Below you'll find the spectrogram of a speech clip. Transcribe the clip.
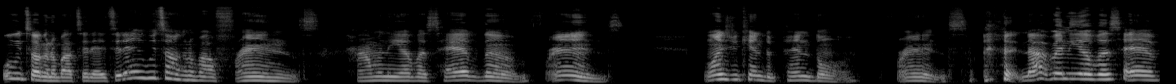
What we talking about today? Today we're talking about friends. How many of us have them? Friends. Ones you can depend on. Friends. Not many of us have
